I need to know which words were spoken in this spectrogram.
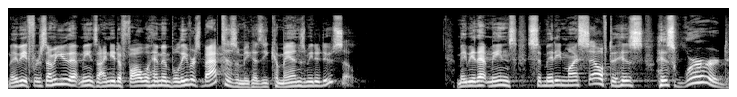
Maybe for some of you, that means I need to follow him in believer's baptism because he commands me to do so. Maybe that means submitting myself to his, his word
